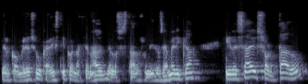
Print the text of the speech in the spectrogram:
del Congreso Eucarístico Nacional de los Estados Unidos de América y les ha exhortado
